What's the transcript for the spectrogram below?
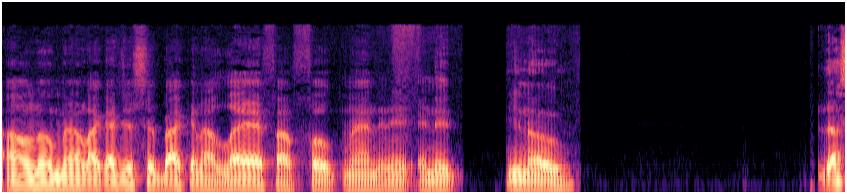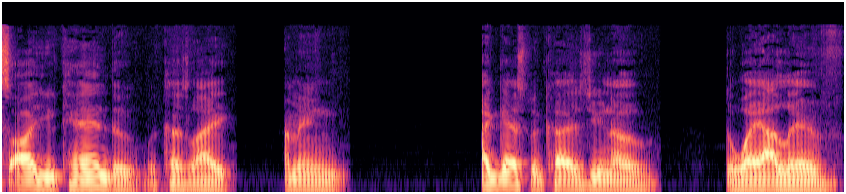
I don't know, man. Like I just sit back and I laugh at folk, man, and it and it, you know, that's all you can do because, like, I mean, I guess because you know the way I live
